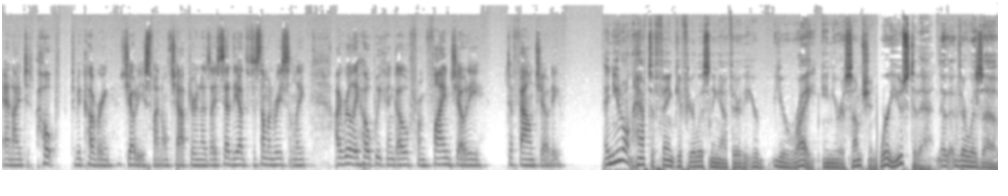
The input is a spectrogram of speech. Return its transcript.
And I hope to be covering Jody's final chapter. And as I said the other to someone recently, I really hope we can go from find Jody to found Jody. And you don't have to think if you're listening out there that you're you're right in your assumption. We're used to that. There was a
